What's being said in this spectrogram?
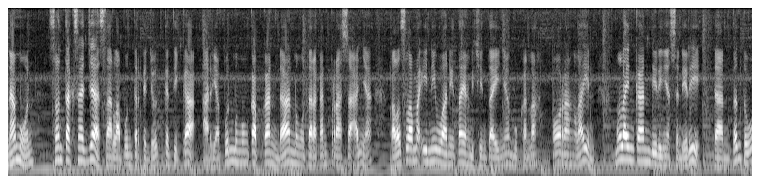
Namun Sontak saja Starla pun terkejut ketika Arya pun mengungkapkan dan mengutarakan perasaannya kalau selama ini wanita yang dicintainya bukanlah orang lain melainkan dirinya sendiri. Dan tentu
